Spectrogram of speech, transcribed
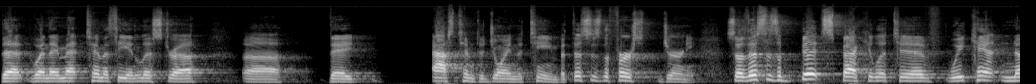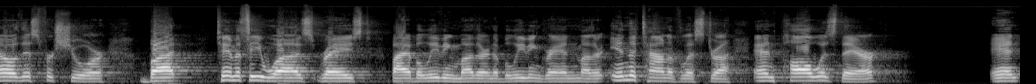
that when they met Timothy in Lystra, uh, they asked him to join the team. But this is the first journey. So this is a bit speculative. We can't know this for sure, but Timothy was raised by a believing mother and a believing grandmother in the town of Lystra, and Paul was there. And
